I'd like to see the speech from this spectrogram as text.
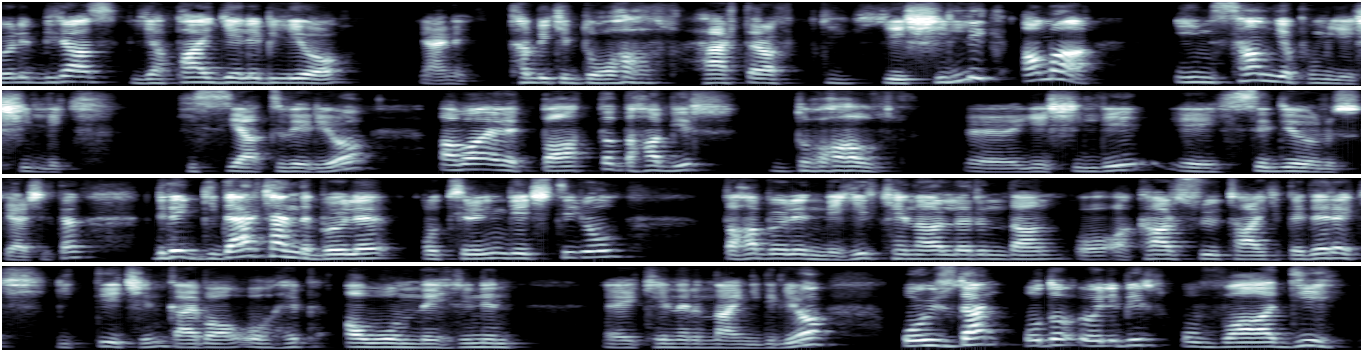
böyle biraz yapay gelebiliyor. Yani tabii ki doğal her taraf yeşillik ama insan yapımı yeşillik hissiyatı veriyor. Ama evet Bath'ta daha bir doğal e, yeşilliği e, hissediyoruz gerçekten. Bir de giderken de böyle o trenin geçtiği yol daha böyle nehir kenarlarından o akarsuyu takip ederek gittiği için galiba o hep Avon Nehri'nin e, kenarından gidiliyor. O yüzden o da öyle bir o vadi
